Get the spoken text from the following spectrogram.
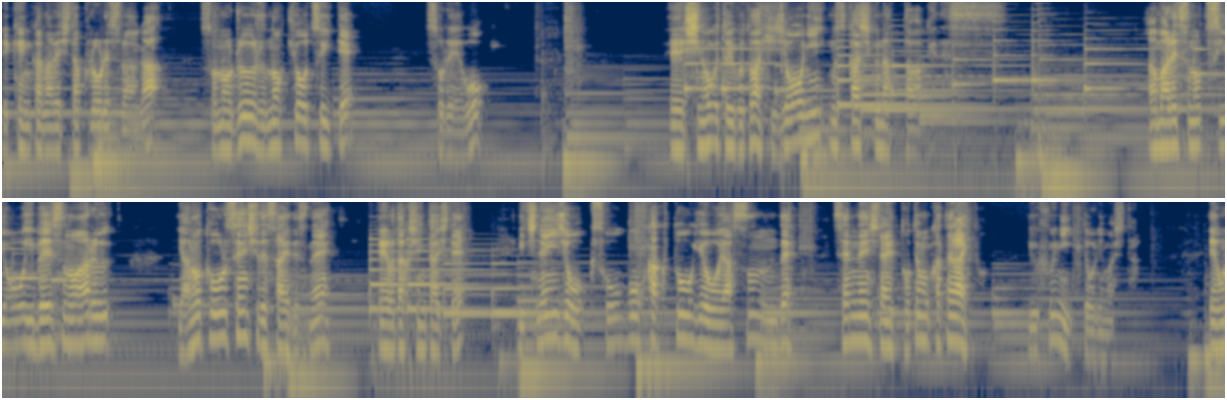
え喧嘩慣れしたプロレスラーがそのルールの今日ついてそれを、えしのぐということは非常に難しくなったわけです。アマレスの強いベースのある矢野徹選手でさえですね、え私に対して1年以上総合格闘技を休んで専念しないととても勝てないというふうに言っておりました。え同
